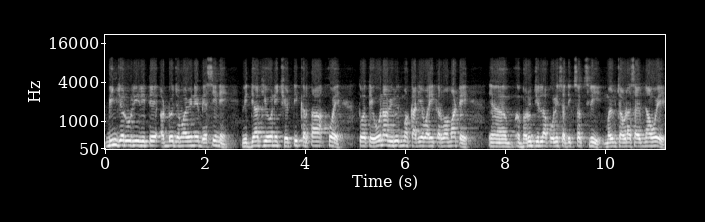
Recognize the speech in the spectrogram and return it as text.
બિનજરૂરી રીતે અડ્ડો જમાવીને બેસીને વિદ્યાર્થીઓની છેડતી કરતા હોય તો તેઓના વિરુદ્ધમાં કાર્યવાહી કરવા માટે ભરૂચ જિલ્લા પોલીસ અધિક્ષક શ્રી મયુર ચાવડા સાહેબના હોય,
